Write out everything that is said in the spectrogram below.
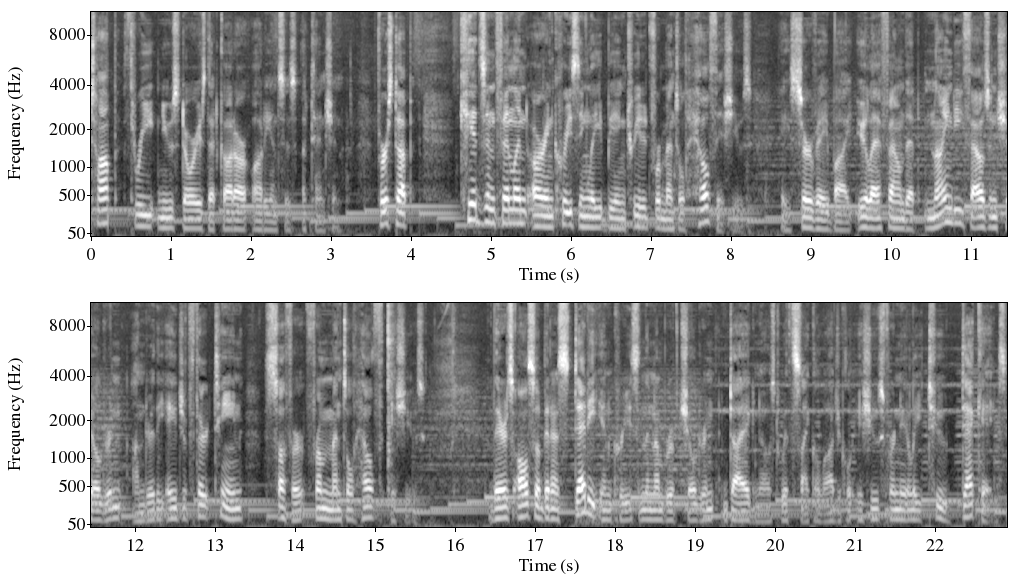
top three news stories that got our audience's attention. First up, kids in Finland are increasingly being treated for mental health issues. A survey by YLE found that 90,000 children under the age of 13 suffer from mental health issues. There's also been a steady increase in the number of children diagnosed with psychological issues for nearly two decades.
